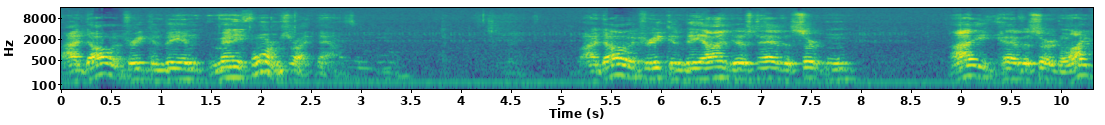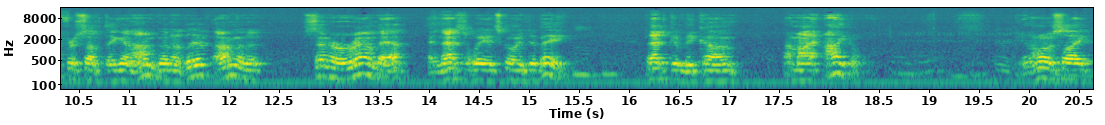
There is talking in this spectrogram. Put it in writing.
idolatry can be in many forms right now. Idolatry can be I just have a certain, I have a certain like for something and I'm gonna live, I'm gonna center around that and that's the way it's going to be. Mm-hmm. That can become my idol. You know, it's like,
